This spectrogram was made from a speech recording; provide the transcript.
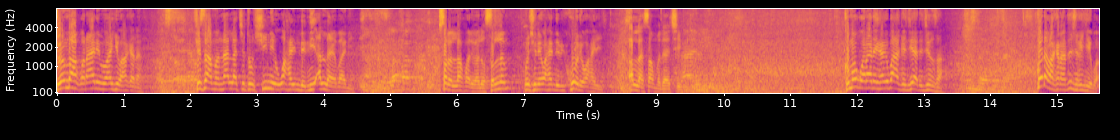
Don ba qur'ani ba wake wa haka nan? Shi sa manzo Allah ce to shine wahayin da ni Allah ya bani. Sallallahu alaihi wa sallam ko shine wahayin da bi kore wahayi. Allah ya samu dace. Kuma qur'ani kaga ba a gajiya da jinsa. Ko da ba karatun shi kake ba.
